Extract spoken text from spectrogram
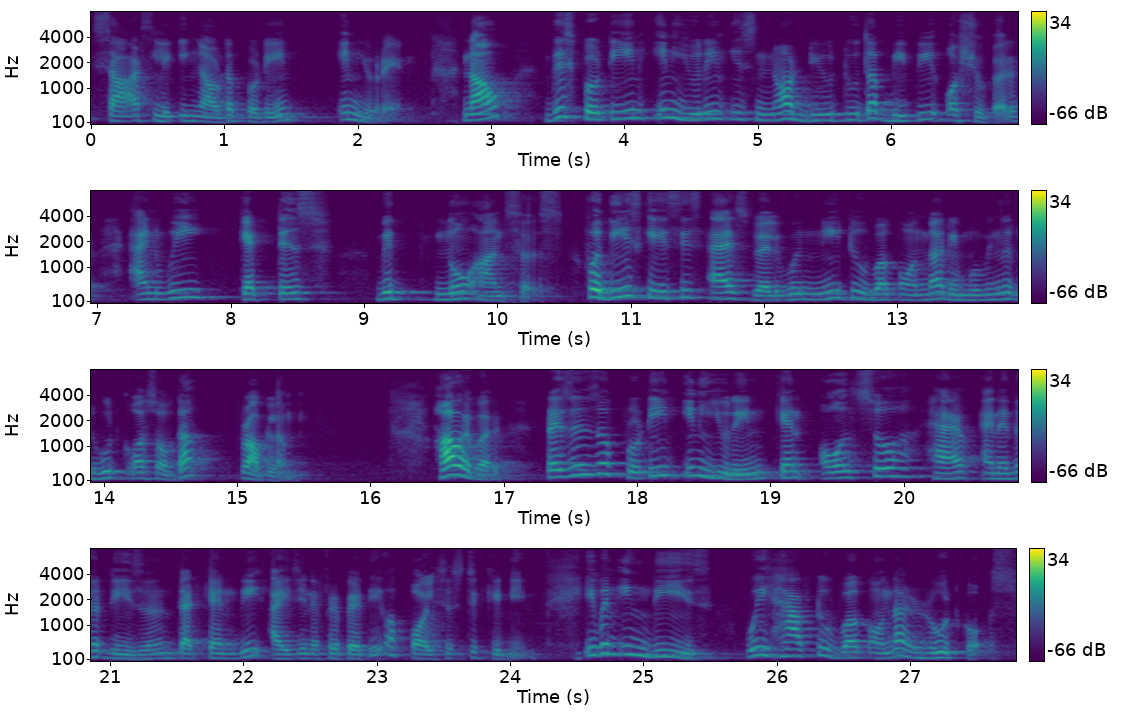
starts leaking out the protein in urine. Now, this protein in urine is not due to the BP or sugar and we get tense with no answers. For these cases as well, we need to work on the removing the root cause of the problem. However, presence of protein in urine can also have another reason that can be IgA nephropathy or polycystic kidney. Even in these, we have to work on the root cause.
